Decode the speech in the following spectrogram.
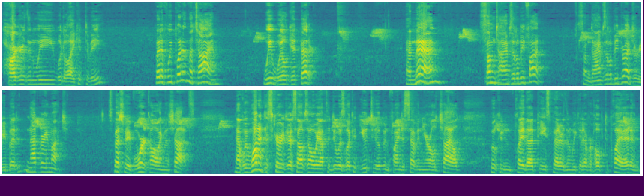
harder than we would like it to be. But if we put in the time, we will get better. And then sometimes it'll be fun. Sometimes it'll be drudgery, but not very much, especially if we're calling the shots. Now, if we want to discourage ourselves, all we have to do is look at YouTube and find a seven year old child who can play that piece better than we could ever hope to play it, and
